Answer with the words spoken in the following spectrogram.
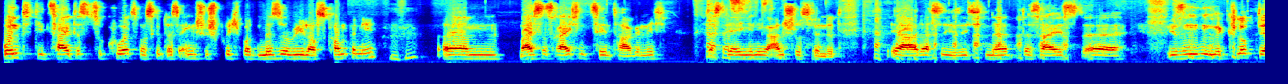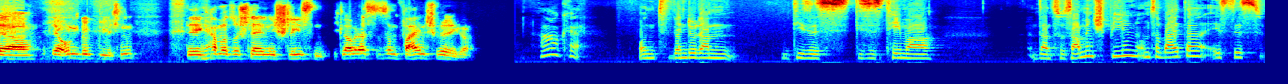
und die Zeit ist zu kurz. Es gibt das englische Sprichwort Misery loves Company. Mhm. Ähm, meistens reichen zehn Tage nicht dass das derjenige Anschluss findet. Ja, dass sie sich, ne, das heißt, äh, wir sind ein Club der, der Unglücklichen, den ja. kann man so schnell nicht schließen. Ich glaube, das ist im Verein schwieriger. Ah, okay. Und wenn du dann dieses, dieses Thema dann zusammenspielen und so weiter, ist es,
